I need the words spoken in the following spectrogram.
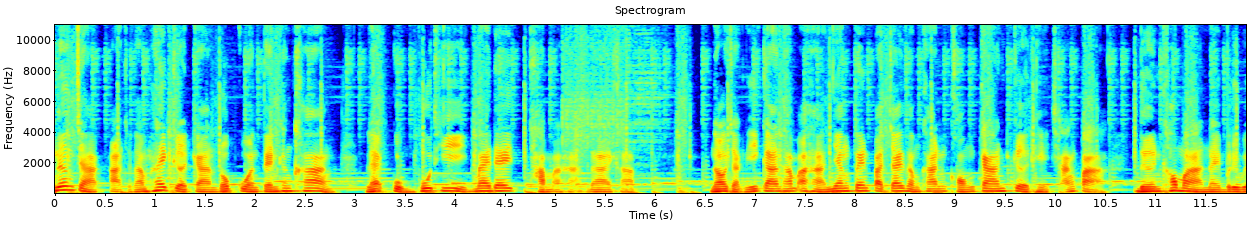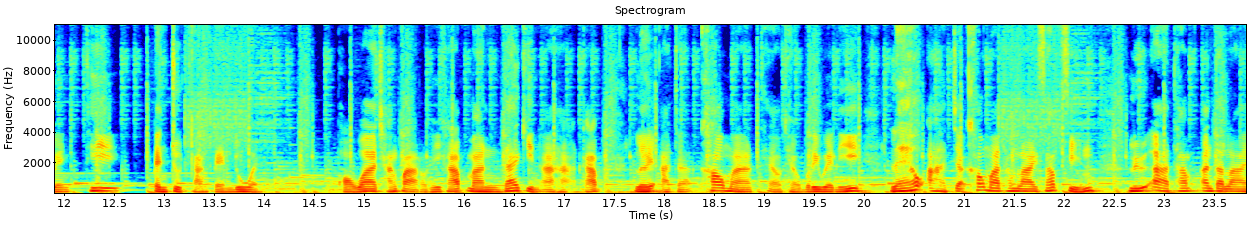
เนื่องจากอาจจะทำให้เกิดการรบกวนเต็นท์ข้างๆ และกลุ่มผู้ที่ไม่ได้ทำอาหารได้ครับ นอกจากนี้การทำอาหารยังเป็นปัจจัยสำคัญของการเกิดเหตุช้างป่า เดินเข้ามาในบริเวณที่เป็นจุดกลางเต็นท์ด้วย เพราะว่าช้างป่าเหล่านี้ครับ มันได้กลิ่นอาหารครับ เลยอาจจะเข้ามาแถวแถวบริเวณนี้ แล้วอาจจะเข้ามาทำลายทรัพย์สิน หรืออาจทำอันตราย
